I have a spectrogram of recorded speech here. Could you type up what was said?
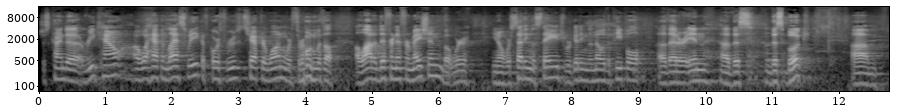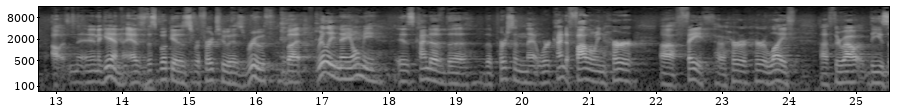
just kind of recount uh, what happened last week. Of course, Ruth chapter 1, we're thrown with a, a lot of different information, but we're, you know, we're setting the stage. We're getting to know the people uh, that are in uh, this, this book. Um, uh, and again, as this book is referred to as Ruth, but really Naomi is kind of the, the person that we're kind of following her uh, faith, uh, her, her life throughout these,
